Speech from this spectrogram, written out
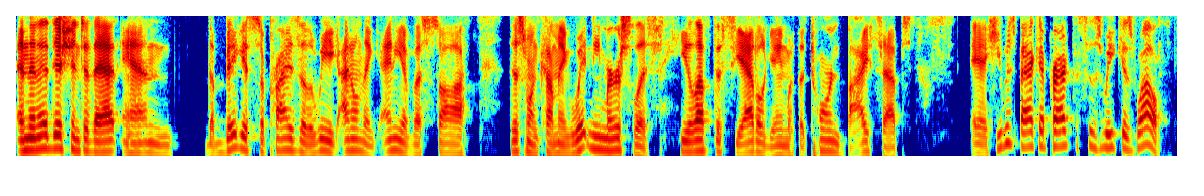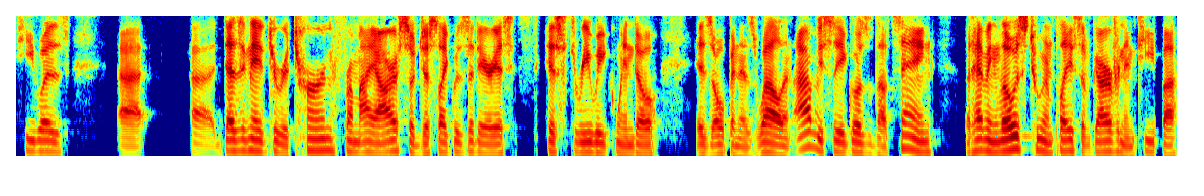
And then, in addition to that, and the biggest surprise of the week, I don't think any of us saw this one coming. Whitney Mercilus, he left the Seattle game with a torn biceps. He was back at practice this week as well. He was uh, uh, designated to return from IR. So just like with Za'Darius, his three week window is open as well. And obviously, it goes without saying, but having those two in place of Garvin and Tipa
